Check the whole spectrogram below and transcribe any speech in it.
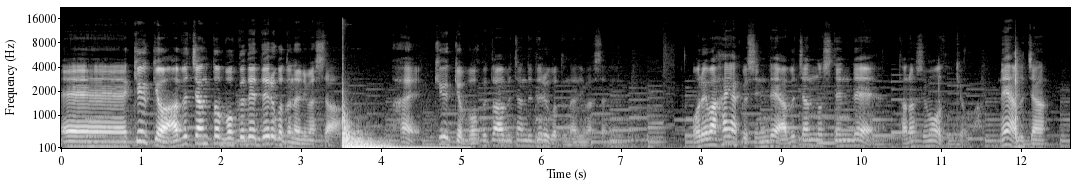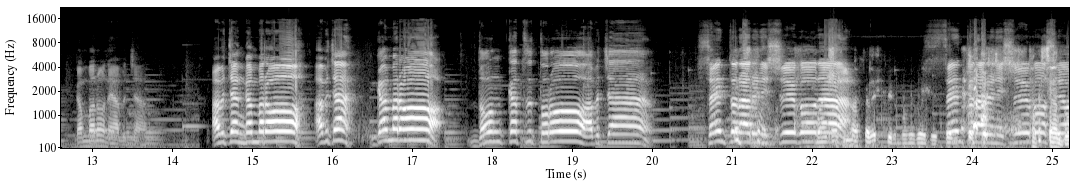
えー、急遽、アブちゃんと僕で出ることになりました。はい。急遽僕とアブちゃんで出ることになりましたね。俺は早く死んで、アブちゃんの視点で楽しもうぜ、今日は。ね、アブちゃん。頑張ろうね、アブちゃん。アブちゃん頑張ろうアブちゃん頑張ろうドンカツ取ろうアブちゃんセントラルに集合だ。セントラルに集合しよ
